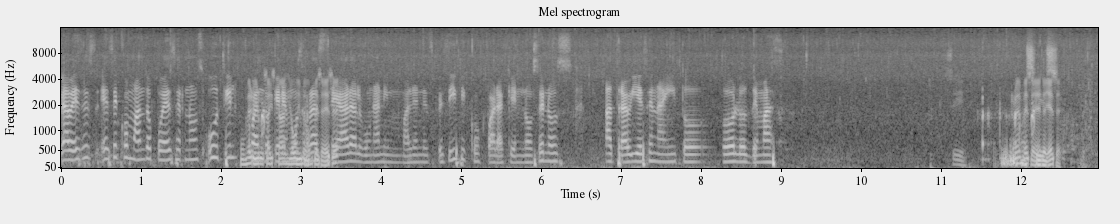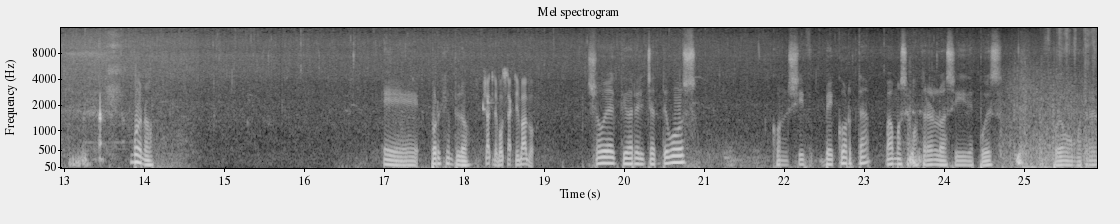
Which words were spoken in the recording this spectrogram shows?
a veces ese comando puede sernos útil cuando queremos rastrear algún animal en específico, para que no se nos atraviesen ahí todo- todos los demás. Sí. RMSNS. Bueno. Eh, por ejemplo, Chat de voz activado. yo voy a activar el chat de voz con Shift B corta. Vamos a mostrarlo así después. Podemos mostrar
